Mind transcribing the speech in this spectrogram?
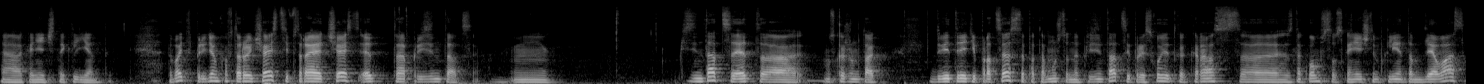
а, конечные клиенты. Давайте перейдем ко второй части. Вторая часть – это презентация. Презентация – это, ну, скажем так, две трети процесса, потому что на презентации происходит как раз э, знакомство с конечным клиентом для вас,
